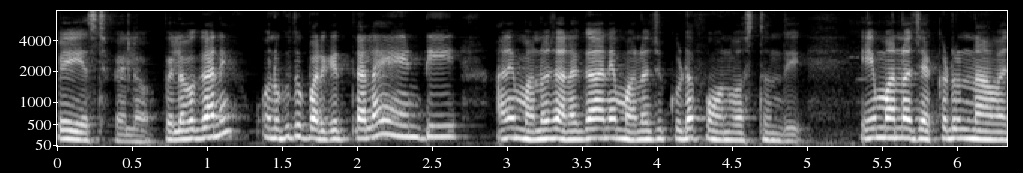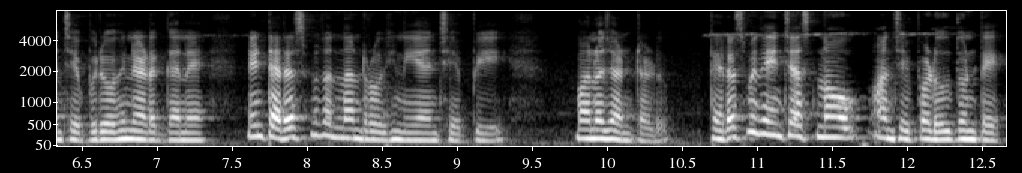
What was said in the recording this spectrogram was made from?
వేస్ట్ ఫెలో పిలవగానే వణుకుతూ పరిగెత్తాలా ఏంటి? అని మనోజ్ అనగానే మనోజ్ కూడా ఫోన్ వస్తుంది. ఏ మనోజ్ ఎక్కడున్నావని చెప్పి రోహిణి అడగగానే నేను టెర్రస్ మీద ఉన్నాను రోహిణి అని చెప్పి మనోజ్ అంటాడు. టెర్రస్ మీద ఏం చేస్తున్నావు? అని చెప్పి అడుగుతుంటే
